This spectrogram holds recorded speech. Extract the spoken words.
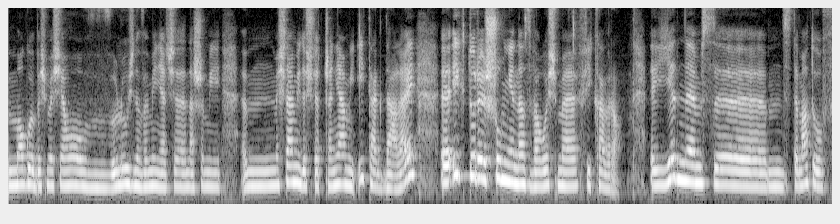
mogłybyśmy się w- luźno wymieniać naszymi myślami, doświadczeniami i tak dalej, e, i który szumnie nazwałyśmy Fikawro. Jednym z, em, z tematów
